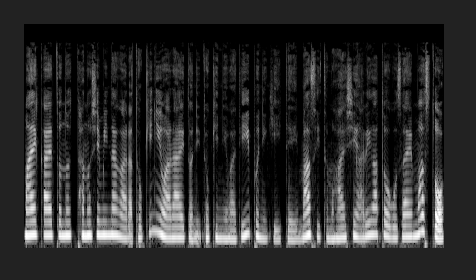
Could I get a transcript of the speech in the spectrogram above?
毎回との楽しみながら、時にはライトに、時にはディープに聞いてています。いつも配信ありがとうございますと、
